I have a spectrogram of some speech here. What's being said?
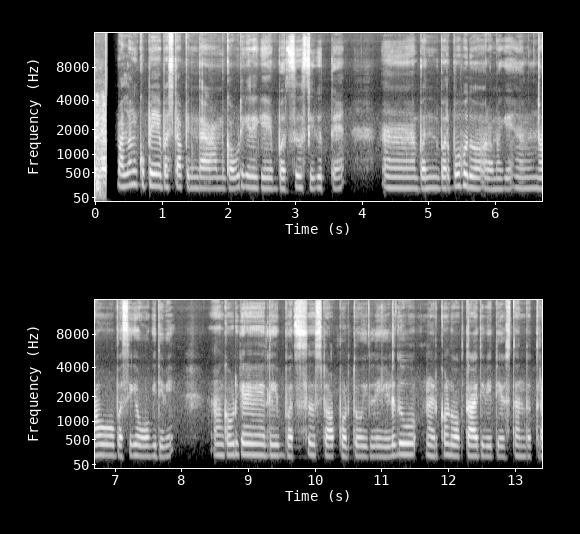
ಇಲ್ಲ ಮಲ್ಲನಕುಪ್ಪೆ ಬಸ್ ಸ್ಟಾಪಿಂದ ಗೌಡಗೆರೆಗೆ ಬಸ್ಸು ಸಿಗುತ್ತೆ. ಬಂದು ಬರಬಹುದು ಆರಾಮಾಗಿ ನಾವು ಬಸ್ಸಿಗೆ ಹೋಗಿದ್ದೀವಿ. ಗೌಡಗೆರೆಯಲ್ಲಿ ಬಸ್ ಸ್ಟಾಪ್ ಕೊಡ್ತು. ಇಲ್ಲಿ ಇಳಿದು ನಡ್ಕೊಂಡು ಹೋಗ್ತಾ ಇದ್ದೀವಿ ದೇವಸ್ಥಾನದ ಹತ್ರ.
